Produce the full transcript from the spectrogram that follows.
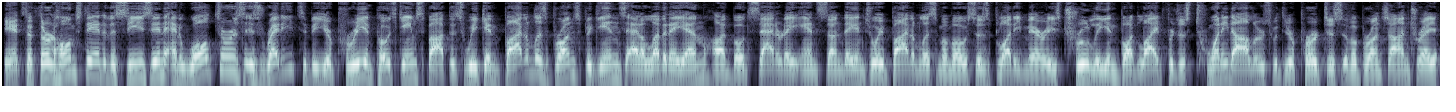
It's the third homestand of the season, and Walters is ready to be your pre and post game spot this weekend. Bottomless brunch begins at 11 a.m. on both Saturday and Sunday. Enjoy bottomless mimosas, Bloody Marys, Truly, and Bud Light for just $20 with your purchase of a brunch entree.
